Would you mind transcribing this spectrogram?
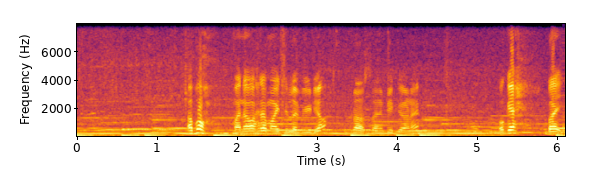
അപ്പോൾ മനോഹരമായിട്ടുള്ള വീഡിയോ ഇവിടെ അവസാനിപ്പിക്കുകയാണ്. Okay bye.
